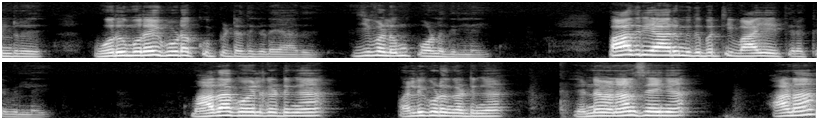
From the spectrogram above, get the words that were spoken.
என்று ஒரு முறை கூட கூப்பிட்டது கிடையாது. இவளும் போனதில்லை. பாதிரியாரும் இது பற்றி வாயை திறக்கவில்லை. மாதா கோயில் கட்டுங்க பள்ளிக்கூடம் கட்டுங்க என்ன வேணாலும் செய்யுங்க. ஆனால்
